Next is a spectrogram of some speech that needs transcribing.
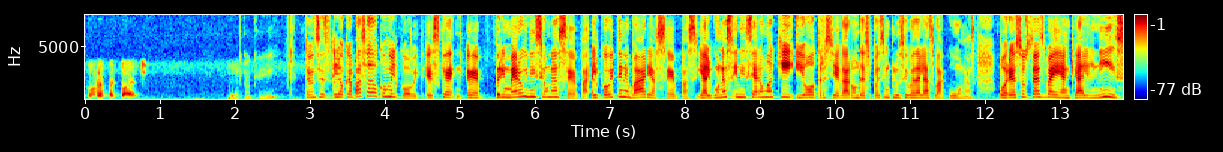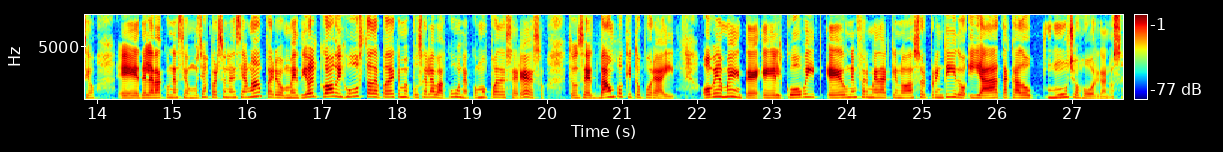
con respecto a eso? Ok. Entonces, lo que ha pasado con el COVID es que eh, primero inició una cepa. El COVID tiene varias cepas y algunas iniciaron aquí y otras llegaron después inclusive de las vacunas. Por eso ustedes veían que al inicio eh, de la vacunación muchas personas decían, ah, pero me dio el COVID justo después de que me puse la vacuna. ¿Cómo puede ser eso? Entonces, va un poquito por ahí. Obviamente, el COVID es una enfermedad que nos ha sorprendido y ha atacado muchos órganos.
